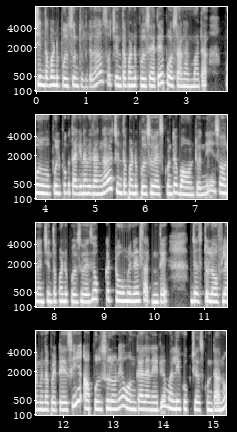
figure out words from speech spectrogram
చింతపండు పులుసు ఉంటుంది కదా సో చింతపండు పులుసు అయితే పోసాను అనమాట పు పులుపుకు తగిన విధంగా చింతపండు పులుసు వేసుకుంటే బాగుంటుంది. సో నేను చింతపండు పులుసు వేసి ఒక్క టూ మినిట్స్ అంతే జస్ట్లో ఫ్లేమ్ మీద పెట్టేసి ఆ పులుసులోనే వంకాయలు అనేటివి మళ్ళీ కుక్ చేసుకుంటాను.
